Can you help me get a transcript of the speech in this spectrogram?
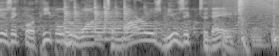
Music for people who want tomorrow's music today.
